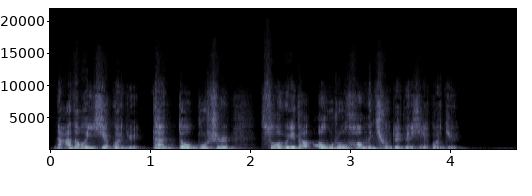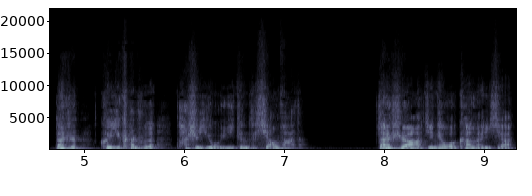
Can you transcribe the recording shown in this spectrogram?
拿到一些冠军，但都不是所谓的欧洲豪门球队的一些冠军。但是可以看出来，他是有一定的想法的。但是啊，今天我看了一下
